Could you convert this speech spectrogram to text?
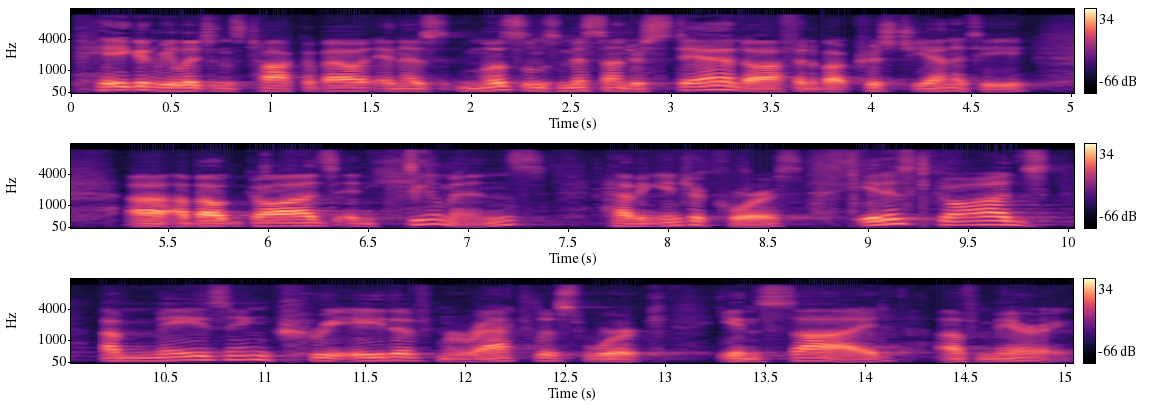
pagan religions talk about and as Muslims misunderstand often about Christianity, uh, about gods and humans having intercourse. It is God's amazing, creative, miraculous work inside of Mary.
